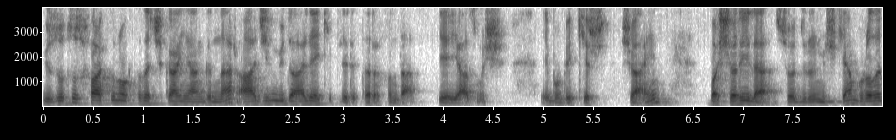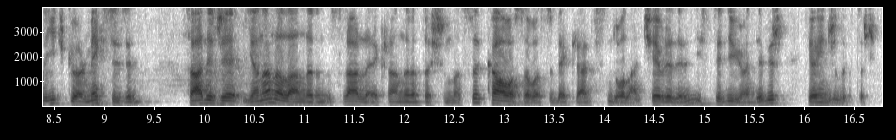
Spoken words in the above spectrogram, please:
130 farklı noktada çıkan yangınlar acil müdahale ekipleri tarafından diye yazmış Ebu Bekir Şahin. Başarıyla söndürülmüşken buraları hiç görmeksizin sadece yanan alanların ısrarla ekranlara taşınması kaos havası beklentisinde olan çevrelerin istediği yönde bir yayıncılıktır.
